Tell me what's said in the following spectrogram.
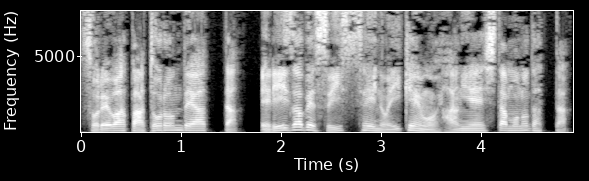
それはパトロンであったエリザベス一世の意見を反映したものだった。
